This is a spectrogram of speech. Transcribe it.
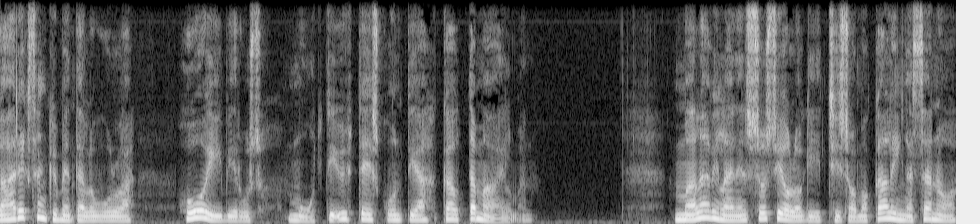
80-luvulla HIV-virus muutti yhteiskuntia kautta maailman. Malavilainen sosiologi Chisomo Kalinga sanoo,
